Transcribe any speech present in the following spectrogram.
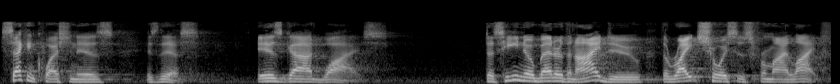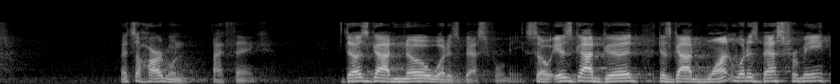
Second question is is this. Is God wise? Does he know better than I do the right choices for my life? That's a hard one, I think. Does God know what is best for me? So, is God good? Does God want what is best for me?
